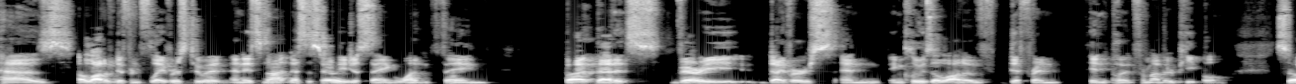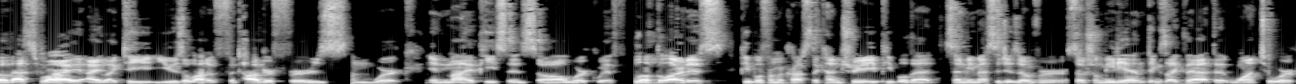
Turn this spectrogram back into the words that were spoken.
has a lot of different flavors to it. And it's not necessarily just saying one thing, but that it's very diverse and includes a lot of different input from other people. So that's why I like to use a lot of photographers' work in my pieces. So I'll work with local artists, people from across the country, people that send me messages over social media and things like that, that want to work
